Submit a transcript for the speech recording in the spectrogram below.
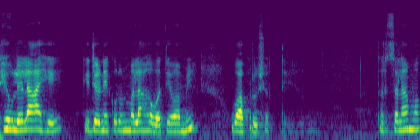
ठेवलेलं आहे की जेणेकरून मला हवं तेव्हा मी वापरू शकते. तर चला मग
